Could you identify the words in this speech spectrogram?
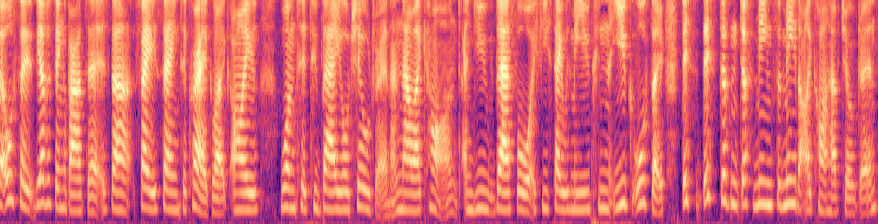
but also the other thing about it is that Faye's saying to Craig, like, I wanted to bear your children and now I can't, and you therefore, if you stay with me, you can. You also this this doesn't just mean for me that I can't have children.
